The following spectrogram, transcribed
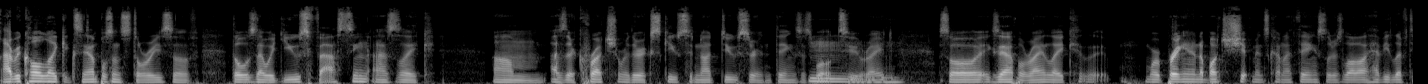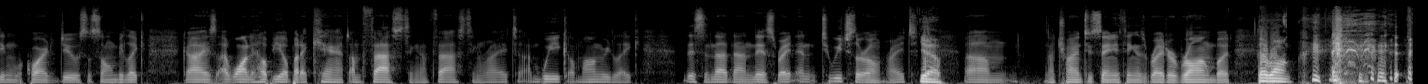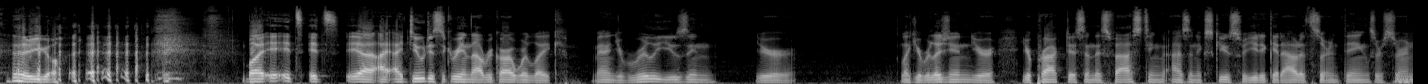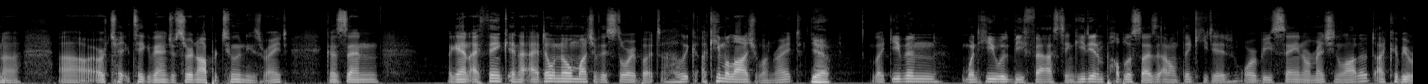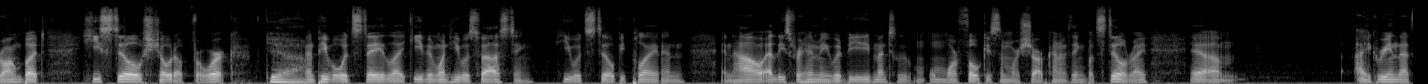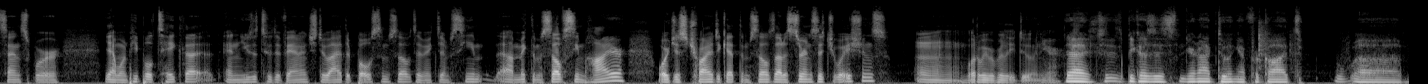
I recall like examples and stories of those that would use fasting as like, um, as their crutch or their excuse to not do certain things as well too, right? So, example, right? Like, uh, we're bringing in a bunch of shipments, kind of thing. So there's a lot of heavy lifting required to do. So someone be like, "Guys, I want to help you out, but I can't. I'm fasting. I'm fasting. Right? I'm weak. I'm hungry. Like this and that, that and this. Right? And to each their own. Right? Yeah, Um, not trying to say anything is right or wrong, but they're wrong. there you go. but it, it's it's yeah, I, I do disagree in that regard. Where like, man, you're really using your like your religion, your your practice, and this fasting as an excuse for you to get out of certain things or certain Mhm. uh, uh or ta take advantage of certain opportunities, right? Because then. Again, I think, and I don't know much of this story, but Hakeem Olajuwon, right? Yeah. Like even when he would be fasting, he didn't publicize it. I don't think he did, or be saying or mention a lot of it. I could be wrong, but he still showed up for work, Yeah. and people would say like even when he was fasting, he would still be playing, and and how at least for him he would be mentally more focused and more sharp kind of thing. But still, right? Um, I agree in that sense where. Yeah, when people take that and use it to the advantage to either boast themselves to make them seem uh, make themselves seem higher, or just try to get themselves out of certain situations, mm, what are we really doing here? Yeah, it's because it's, you're not doing it for God's uh,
